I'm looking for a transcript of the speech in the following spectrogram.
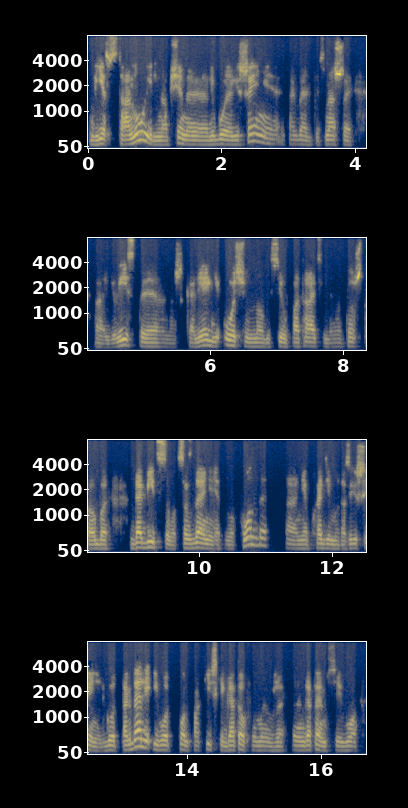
въезд в страну или вообще на любое решение и так далее. То есть наши э, юристы, наши коллеги очень много сил потратили на то, чтобы добиться вот создания этого фонда, э, необходимое разрешение льгот и так далее. И вот фонд практически готов, и мы уже готовимся его а,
